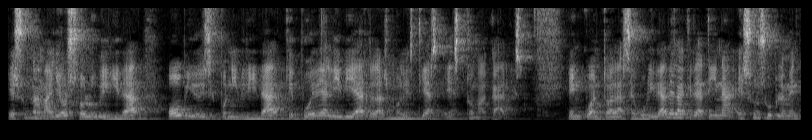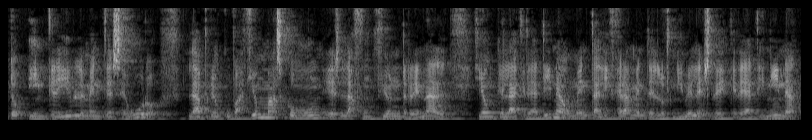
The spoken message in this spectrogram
es una mayor solubilidad o biodisponibilidad que puede aliviar las molestias estomacales. En cuanto a la seguridad de la creatina, es un suplemento increíblemente seguro. La preocupación más común es la función renal, y aunque la creatina aumenta ligeramente los niveles de creatinina,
